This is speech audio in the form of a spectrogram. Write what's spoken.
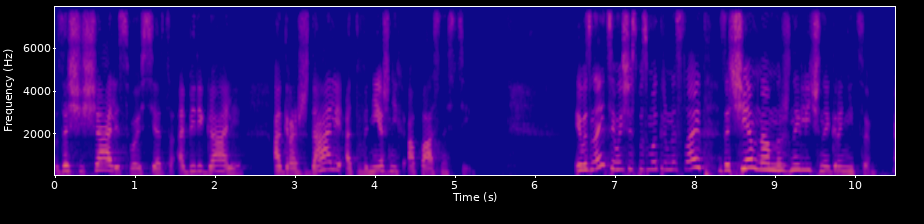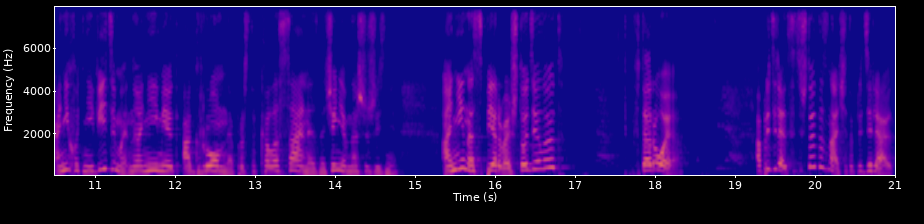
защищали свое сердце, оберегали, ограждали от внешних опасностей. И вы знаете, мы сейчас посмотрим на слайд, зачем нам нужны личные границы. Они хоть невидимы, но они имеют огромное, просто колоссальное значение в нашей жизни. Они нас первое что делают? Второе. Определяют. Кстати, что это значит? Определяют.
